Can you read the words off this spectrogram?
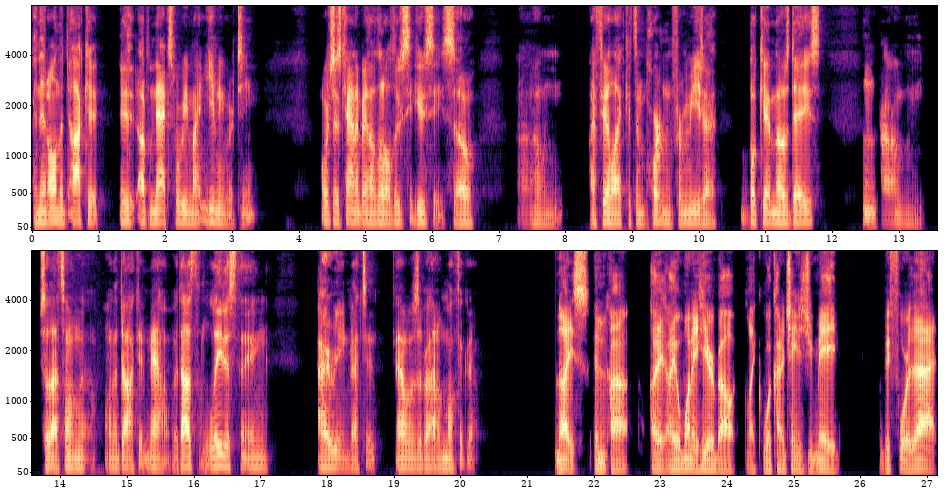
and then on the docket i- up next will be my evening routine, which has kind of been a little loosey goosey. So um, I feel like it's important for me to book in those days. Mm. Um, so that's on the on the docket now. But that's the latest thing I reinvented. That was about a month ago. Nice. And uh, I, I want to hear about like what kind of changes you made. Before that,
